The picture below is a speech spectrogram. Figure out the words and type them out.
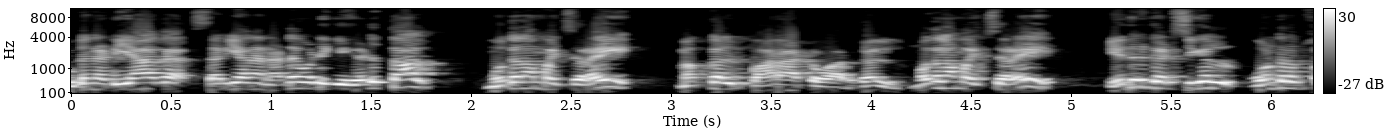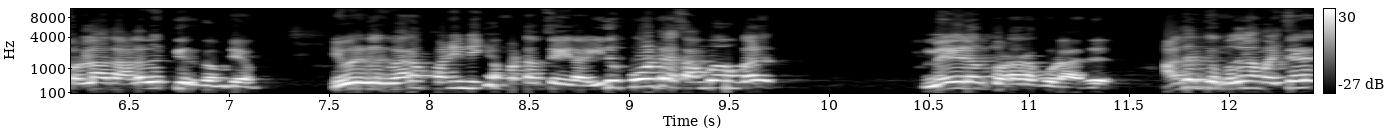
உடனடியாக சரியான நடவடிக்கை எடுத்தால் முதலமைச்சரை மக்கள் பாராட்டுவார்கள். முதலமைச்சரை எதிர்க்கட்சிகள் ஒன்றும் சொல்லாத அளவுக்கு இருக்க முடியும். இவர்களுக்கு வேற பணி நீக்கம் மட்டும் செய்யலாம் இது போன்ற சம்பவங்கள் மேலும் தொடரக்கூடாது. அதற்கு முதலமைச்சர்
